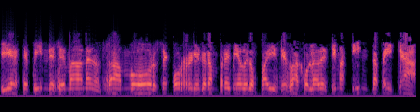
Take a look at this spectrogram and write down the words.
Y este fin de semana en Zambor se corre el Gran Premio de los Países Bajos, la décima quinta fecha.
